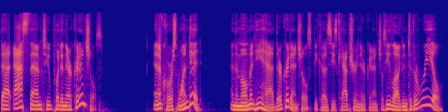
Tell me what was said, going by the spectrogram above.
that asked them to put in their credentials. And of course, one did. And the moment he had their credentials, because he's capturing their credentials, he logged into the real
